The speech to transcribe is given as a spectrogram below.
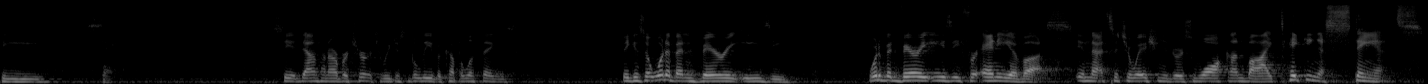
the same. See, at Downtown Harbor Church, we just believe a couple of things. Because it would have been very easy would have been very easy for any of us in that situation to just walk on by, taking a stance.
